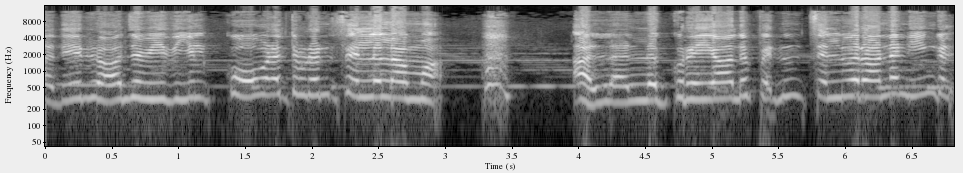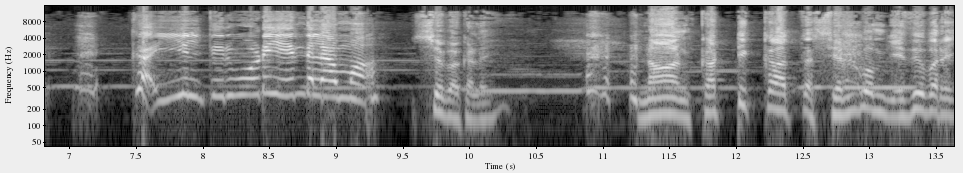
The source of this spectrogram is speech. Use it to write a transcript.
அதே ராஜ வீதியில் கோவணத்துடன் செல்லலாமா? அல்ல அல்ல குறையாத பெண் செல்வரான நீங்கள் கையில் திருவோடு ஏந்தலாமா? சிவகலை நான் கட்டிக்காத்த செல்வம் எதுவரை?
